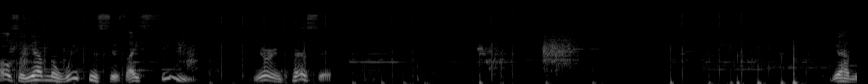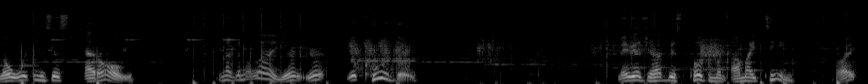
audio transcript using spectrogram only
Also, you have no weaknesses. I see. You're impressive. You have no weaknesses at all. I'm not gonna lie, you're you're you're cool though. Maybe I should have this Pokemon on my team, right?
